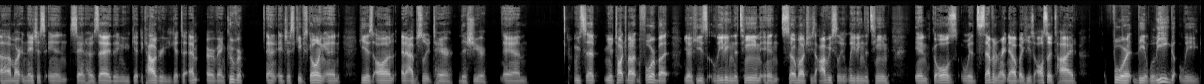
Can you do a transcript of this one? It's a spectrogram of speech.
uh, Martin Necas in San Jose. Then you get to Calgary, you get to M- or Vancouver, and it just keeps going. And he is on an absolute tear this year. And we said, you know, talked about it before, but yeah, he's leading the team in so much. He's obviously leading the team in goals with seven right now, but he's also tied for the league lead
